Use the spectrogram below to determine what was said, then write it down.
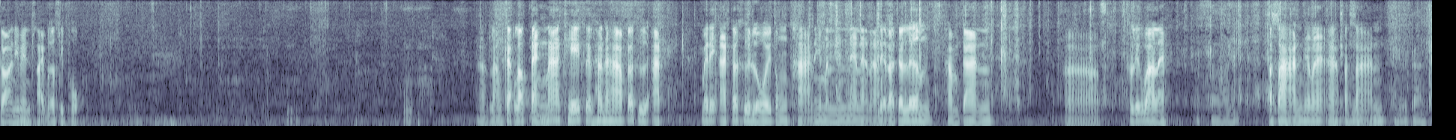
ก็อันนี้เป็นสายเบอร์ 16อะหลังจากเราแต่งหน้าเค้กเสร็จแล้วนะครับ ก็คืออัดไม่ได้อัดก็คือโรยตรงฐานให้มันแน่นๆนะนะเดี๋ยวเราจะเริ่มทำการอ่าเขาเรียกว่าอะไรประสานประสานใช่ไหมอ่าประสานโดยการเท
